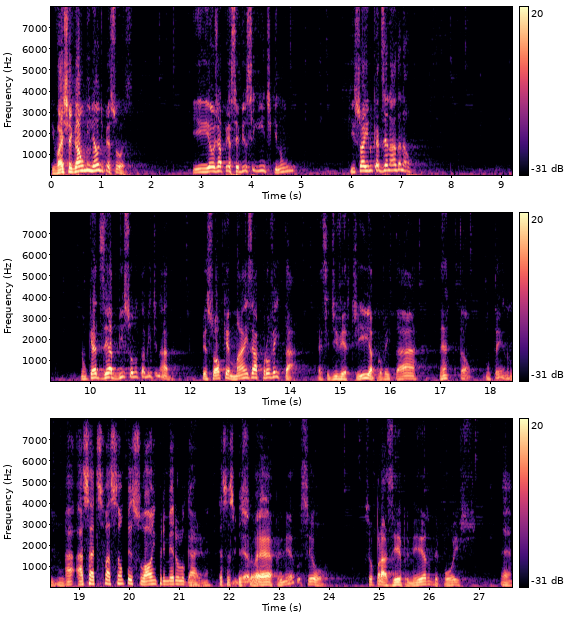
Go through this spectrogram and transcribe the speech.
E vai chegar a um milhão de pessoas. E eu já percebi o seguinte, que não. Que isso aí não quer dizer nada, não. Não quer dizer absolutamente nada. O pessoal quer mais aproveitar. É se divertir, aproveitar, né? Então, não tem. Não, não... A, a, satisfação pessoal em primeiro lugar, é. né? Dessas primeiro, pessoas. É, primeiro o seu, seu prazer primeiro, depois. É.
